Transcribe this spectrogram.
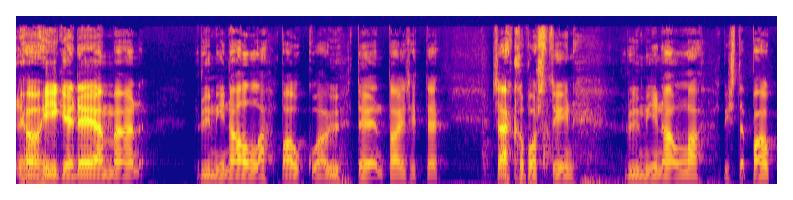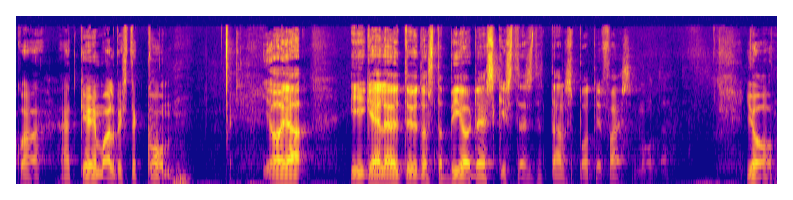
joo, HGDM ryminalla paukkua yhteen tai sitten sähköpostiin ryminalla.paukkua at gmail.com. Joo, ja IG löytyy tuosta biodeskistä ja sitten täällä Spotifyssa muuta. Joo,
